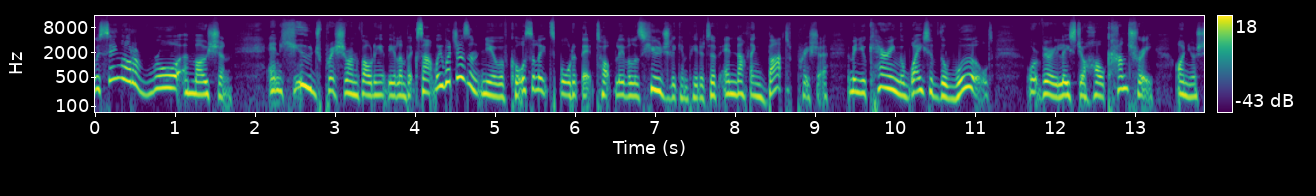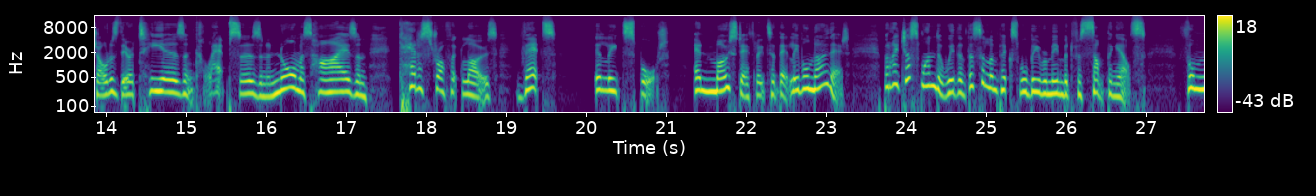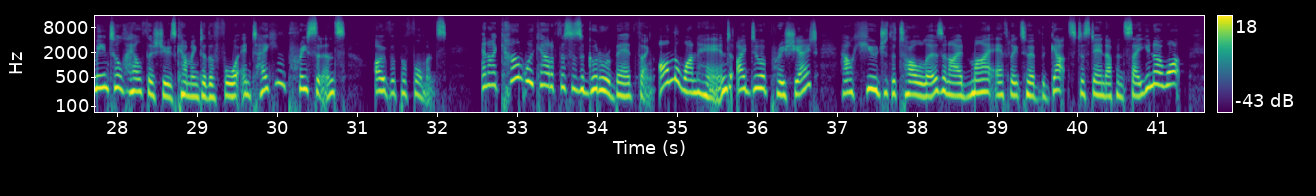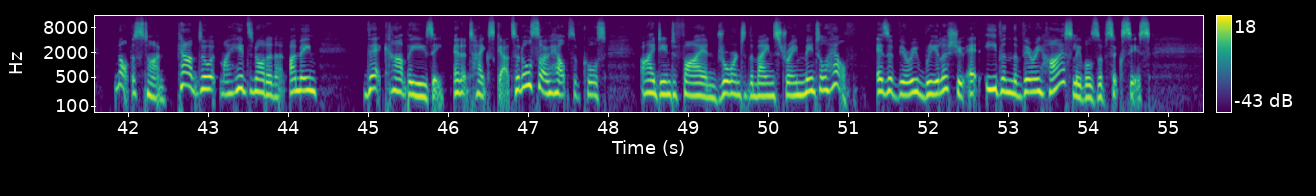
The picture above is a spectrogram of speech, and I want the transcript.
We're seeing a lot of raw emotion and huge pressure unfolding at the Olympics, aren't we? Which isn't new, of course. Elite sport at that top level is hugely competitive and nothing but pressure. I mean, you're carrying the weight of the world, or at very least your whole country, on your shoulders. There are tears and collapses and enormous highs and catastrophic lows. That's elite sport. And most athletes at that level know that. But I just wonder whether this Olympics will be remembered for something else for mental health issues coming to the fore and taking precedence over performance. And I can't work out if this is a good or a bad thing. On the one hand, I do appreciate how huge the toll is, and I admire athletes who have the guts to stand up and say, you know what? Not this time. Can't do it. My head's not in it. I mean, that can't be easy, and it takes guts. It also helps, of course, identify and draw into the mainstream mental health as a very real issue at even the very highest levels of success.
